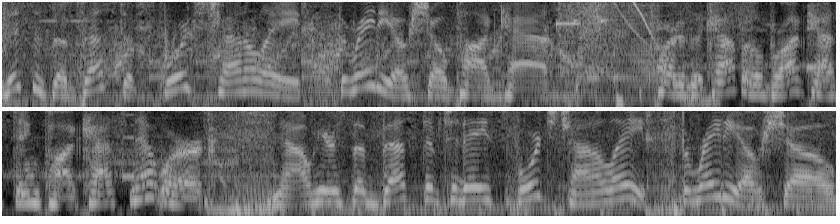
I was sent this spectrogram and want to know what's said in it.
This is the Best of Sports Channel 8, the radio show podcast. Part of the Capital Broadcasting Podcast Network. Now, here's the best of today's Sports Channel 8, the radio show.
